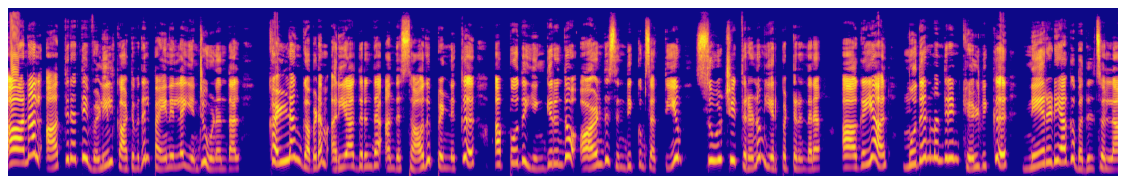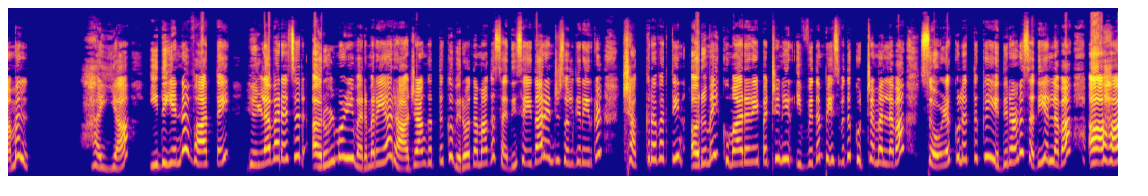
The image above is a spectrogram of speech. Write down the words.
ஆனால் ஆத்திரத்தை வெளியில் காட்டுவதில் பயனில்லை என்று உணர்ந்தாள். கள்ளங்கபடம் அறியாதிருந்த அந்த சாது பெண்ணுக்கு அப்போது எங்கிருந்தோ ஆழ்ந்து சிந்திக்கும் சக்தியும் சூழ்ச்சி திறனும் ஏற்பட்டிருந்தன. ஆகையால் முதன் மந்திரின் கேள்விக்கு நேரடியாக பதில் சொல்லாமல் ஐயா இது என்ன வார்த்தை? இளவரசர் அருள்மொழிவர்மரையா ராஜாங்கத்துக்கு விரோதமாக சதி செய்தார் என்று சொல்கிறீர்கள்? சக்கரவர்த்தியின் அருமை குமாரரை பற்றி நீர் இவ்விதம் பேசுவது குற்றமல்லவா? சோழ குலத்துக்கு எதிரான சதி அல்லவா ஆஹா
